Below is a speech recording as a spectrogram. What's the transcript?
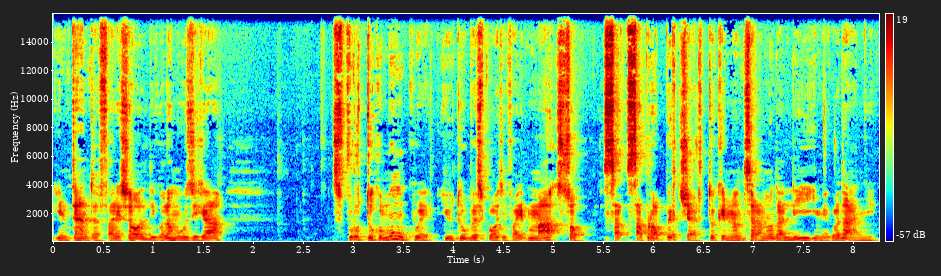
intento è fare soldi con la musica, sfrutto comunque YouTube e Spotify, ma so, sa, saprò per certo che non saranno da lì i miei guadagni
